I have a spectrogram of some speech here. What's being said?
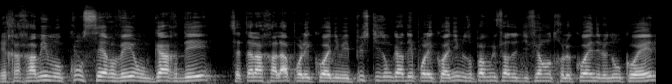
les Chachamim ont conservé, ont gardé cette halakha pour les Kohanim. Et puisqu'ils ont gardé pour les Kohanim, ils n'ont pas voulu faire de différence entre le Kohen et le non-Kohen.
